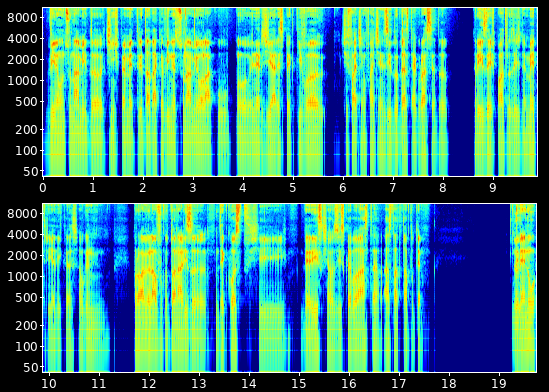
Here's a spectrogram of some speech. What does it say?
vine un tsunami de 15 metri, dar dacă vine tsunamiul ăla cu uh, energia respectivă, ce facem? Facem ziduri de astea groase de 30-40 de metri, adică și-au gândit, probabil au făcut o analiză de cost și de risc și au zis că bă, asta, asta atâta putem. Bine, nu,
